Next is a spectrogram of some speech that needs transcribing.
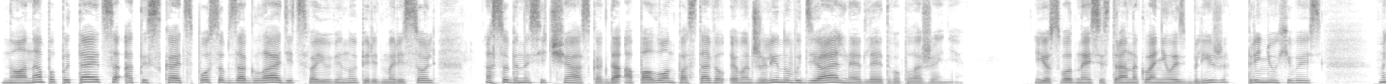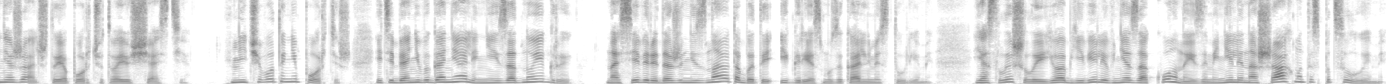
Но она попытается отыскать способ загладить свою вину перед Марисоль, особенно сейчас, когда Аполлон поставил Эванжелину в идеальное для этого положение. Ее сводная сестра наклонилась ближе, принюхиваясь. «Мне жаль, что я порчу твое счастье», Ничего ты не портишь, и тебя не выгоняли ни из одной игры. На севере даже не знают об этой игре с музыкальными стульями. Я слышала, ее объявили вне закона и заменили на шахматы с поцелуями.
